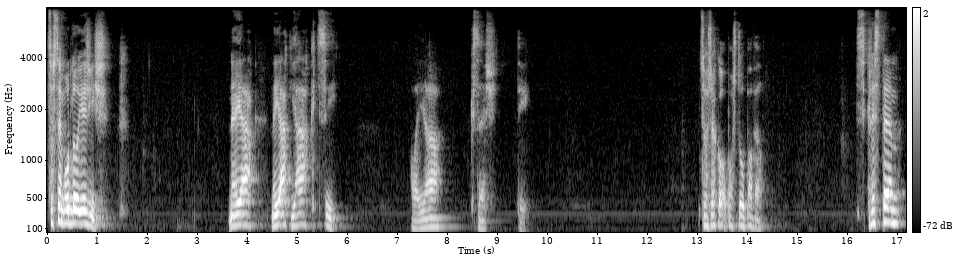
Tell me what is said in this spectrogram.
Co se modlil Ježíš? Ne jak, ne jak já chci, ale já chceš ty. Co řekl apostol Pavel? S Kristem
